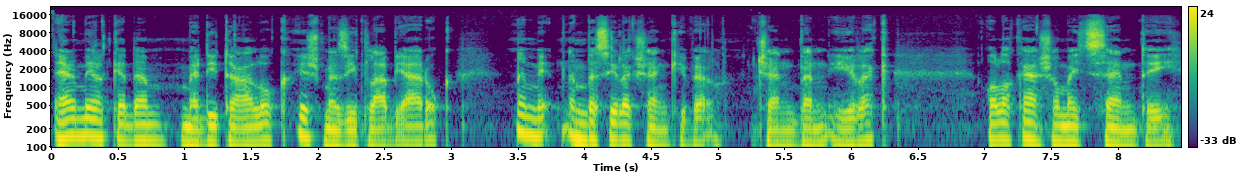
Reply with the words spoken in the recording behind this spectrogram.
Elmélkedem, meditálok és mezitláb járok. Nem, nem beszélek senkivel, csendben élek. A lakásom egy szentély,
